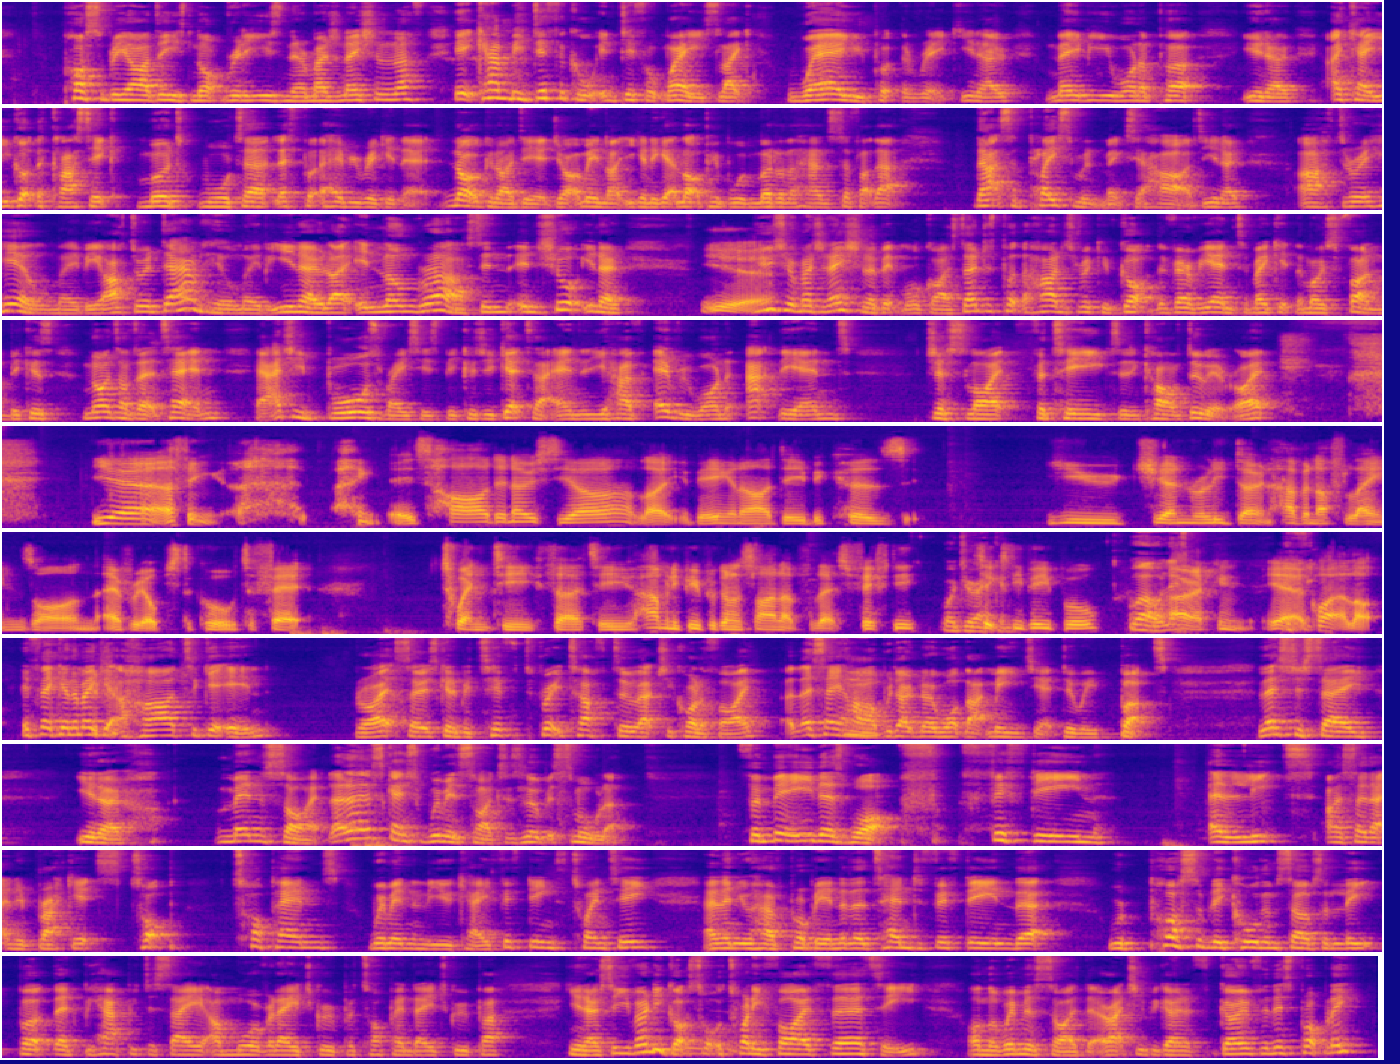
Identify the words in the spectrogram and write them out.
possibly RDs not really using their imagination enough. It can be difficult in different ways, like where you put the rig. You know, maybe you want to put, you know, okay, you got the classic mud, water, let's put a heavy rig in there. Not a good idea. Do you know what I mean? Like you're going to get a lot of people with mud on their hands, stuff like that. That's a placement makes it hard. You know, after a hill, maybe after a downhill, maybe you know, like in long grass, in in short, you know, Yeah. use your imagination a bit more, guys. Don't just put the hardest rig you've got at the very end to make it the most fun because nine times out of ten, it actually bores races because you get to that end and you have everyone at the end just like fatigued and can't do it, right? Yeah, I think I think it's hard in OCR, like being an RD, because you generally don't have enough lanes on every obstacle to fit 20, 30. How many people are going to sign up for this? 50? What do you reckon? 60 people? Well, I reckon, yeah, if quite a lot. if they're going to make it hard to get in, right? So it's going to be tif- pretty tough to actually qualify. Uh, Let's say hard. We don't know what that means yet, do we? But let's just say, you know, men's side. Let's go to women's side because it's a little bit smaller. For me, there's what f- fifteen elite. I say that in brackets. Top top end women in the UK, fifteen to twenty, and then you have probably another ten to fifteen that would possibly call themselves elite, but they'd be happy to say I'm more of an age grouper, top end age grouper. You know, so you've only got sort of 25, 30 on the women's side that are actually be going going for this properly.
